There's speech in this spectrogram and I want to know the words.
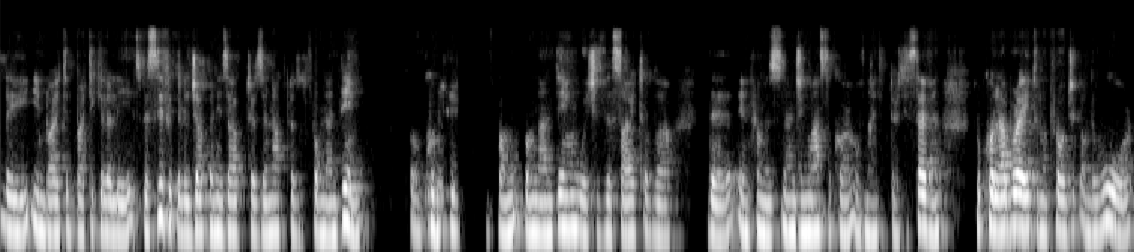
they invited particularly, specifically Japanese actors and actors from Nanjing, from, from, from Nanjing, which is the site of uh, the infamous Nanjing massacre of 1937, to collaborate on a project on the war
